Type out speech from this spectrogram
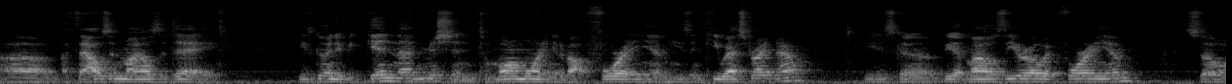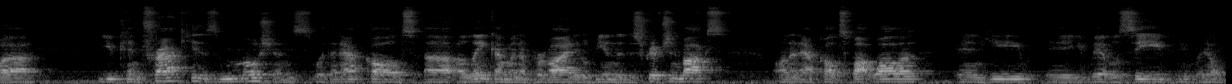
uh, a thousand miles a day. He's going to begin that mission tomorrow morning at about 4 a.m. He's in Key West right now. He's going to be at mile zero at 4 a.m. So uh, you can track his motions with an app called, uh, a link I'm going to provide. It'll be in the description box on an app called Spotwalla. And he, you'll be able to see, he'll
